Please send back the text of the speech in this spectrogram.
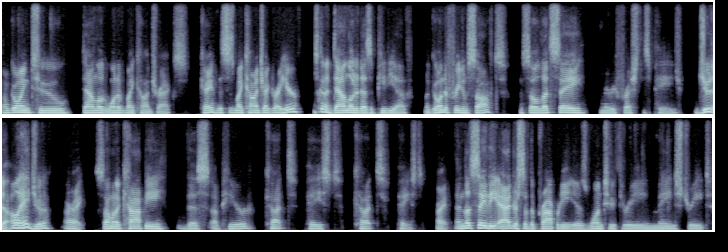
I'm going to download one of my contracts. Okay, this is my contract right here. I'm just going to download it as a PDF. I'm going to go into FreedomSoft. And so let's say, let me refresh this page. Judah. Oh, hey, Judah. All right. So I'm going to copy this up here, cut, paste, cut, paste. All right. And let's say the address of the property is 123 Main Street,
